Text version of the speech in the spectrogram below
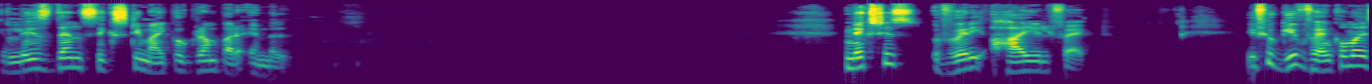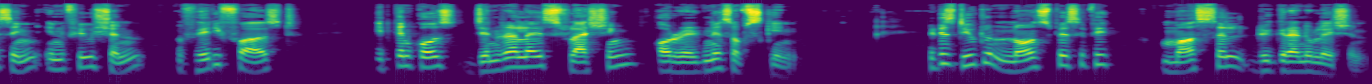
less than 60 microgram per ml. Next is very high yield fact. If you give vancomycin infusion very fast, it can cause generalized flashing or redness of skin. It is due to non-specific mast cell degranulation.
